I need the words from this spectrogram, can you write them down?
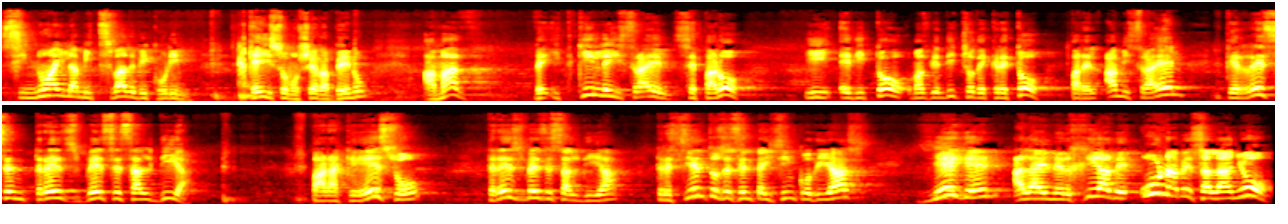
si no hay la mitzvah de Bikurim? ¿Qué hizo Moshe Rabbenu? Amad de Itkile Israel se paró y editó, más bien dicho, decretó para el Am Israel que recen tres veces al día. Para que eso, tres veces al día, 365 días, lleguen a la energía de una vez al año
